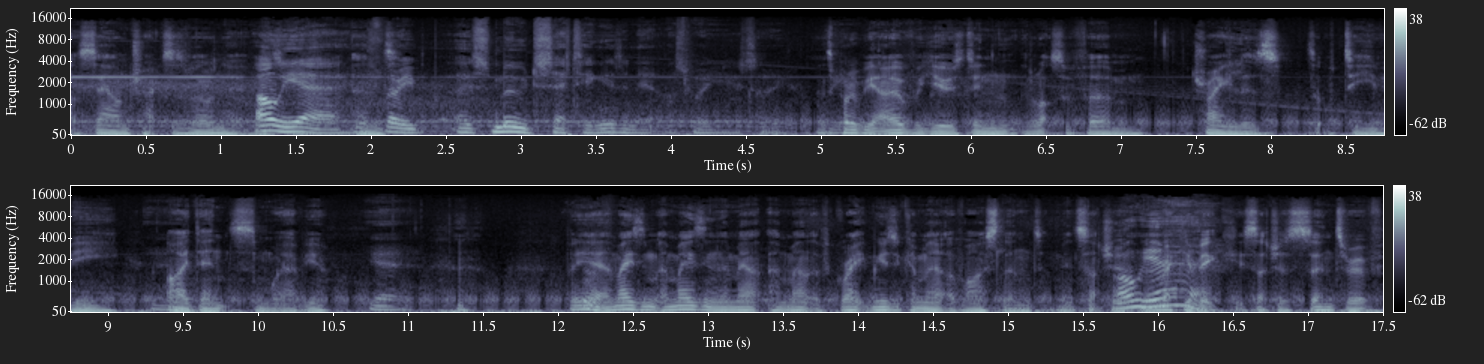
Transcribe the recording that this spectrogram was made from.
the soundtracks as well, isn't it? Oh It's- yeah, it's very it's mood setting, isn't it? That's what you say. It's probably been overused in lots of um, trailers, sort of TV, idents and what have you. Yeah. But yeah, amazing, amazing amount amount of great music coming out of Iceland. I mean, it's such a Oh, yeah. Reykjavik is such a centre of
